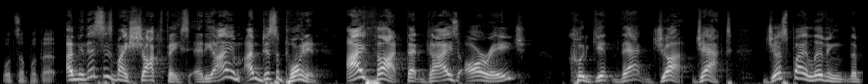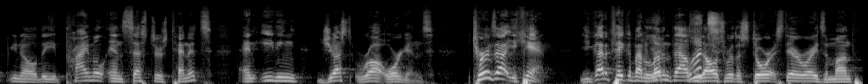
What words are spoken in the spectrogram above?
What's up with that? I mean, this is my shock face, Eddie. I am I'm disappointed. I thought that guys our age could get that ja- jacked just by living the you know the primal ancestors tenets and eating just raw organs. Turns out you can't. You got to take about eleven thousand dollars worth of store, steroids a month.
